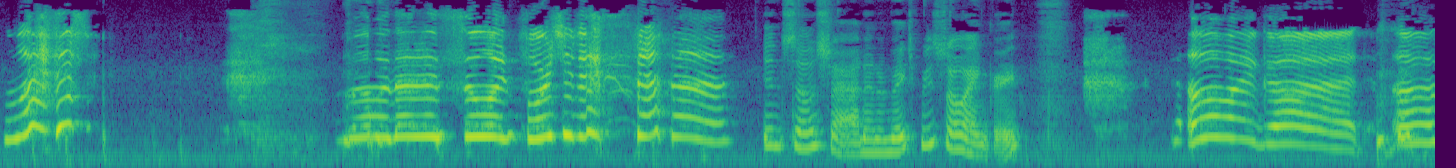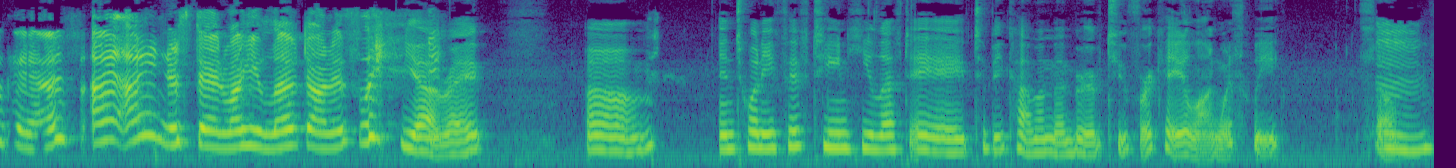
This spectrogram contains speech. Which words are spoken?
What? Oh, that is so unfortunate. it's so sad and it makes me so angry. Oh my god. Okay, I, I, I understand why he left, honestly. yeah, right? Um, in 2015, he left AA to become a member of 2-4-K along with Hui. So, mm.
